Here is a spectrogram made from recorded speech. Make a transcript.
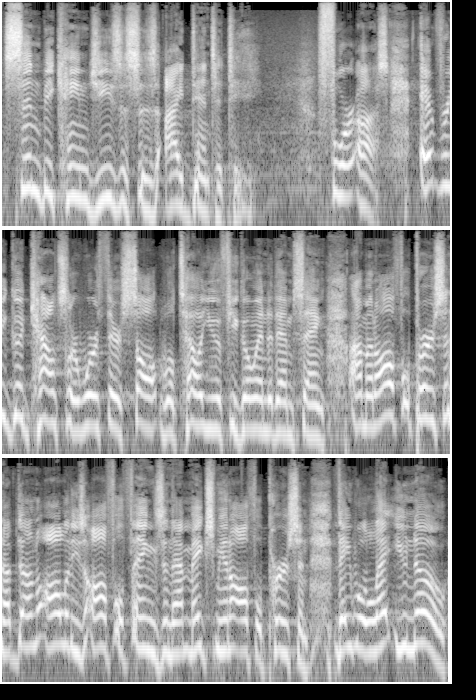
Sin became Jesus' identity for us. Every good counselor worth their salt will tell you if you go into them saying, I'm an awful person, I've done all of these awful things, and that makes me an awful person. They will let you know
